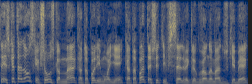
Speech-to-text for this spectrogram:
Est-ce que tu annonces quelque chose comme maire quand t'as pas les moyens, quand t'as pas attaché tes ficelles avec le gouvernement du Québec?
